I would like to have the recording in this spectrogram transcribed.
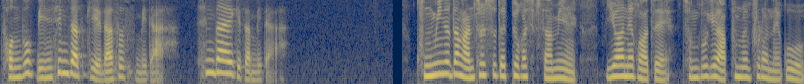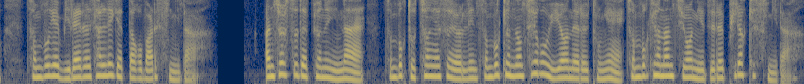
전북 민심 잡기에 나섰습니다. 신다혜 기자입니다. 국민의당 안철수 대표가 13일 미완의 과제, 전북의 아픔을 풀어내고 전북의 미래를 살리겠다고 말했습니다. 안철수 대표는 이날 전북도청에서 열린 전북현장 최고위원회를 통해 전북 현안 지원 의지를 피력했습니다.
